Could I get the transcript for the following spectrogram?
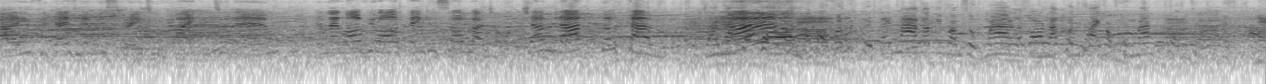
guys. You guys made me straight to fight to them. And I love you all. Thank you so much. Jamrat Tukam. ชาวไทยทุกคนเขาบอกว่าตื่นเต้นมากและมีความสุขมาก แล้วก็รักคนไทยขอบคุณมากทุกคนค่ะ มา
